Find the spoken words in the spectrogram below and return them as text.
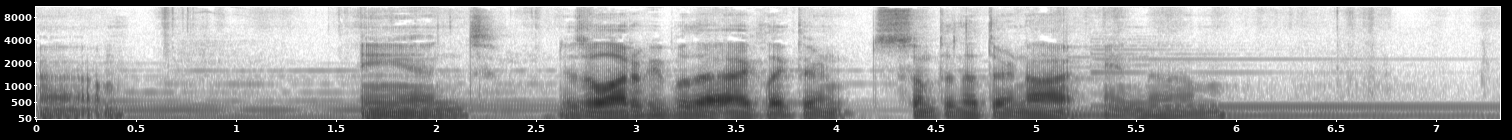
Um, and there's a lot of people that act like they're something that they're not, and um,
